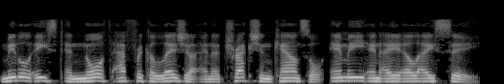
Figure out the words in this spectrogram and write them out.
Middle East and North Africa Leisure and Attraction Council MENALAC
